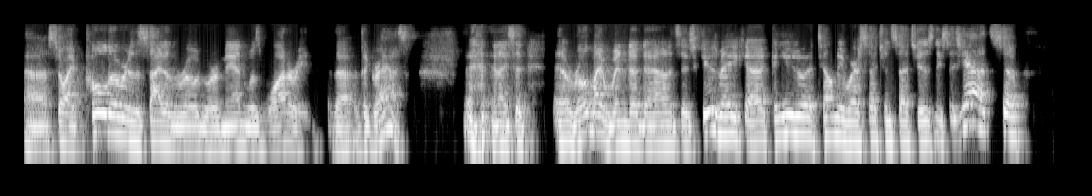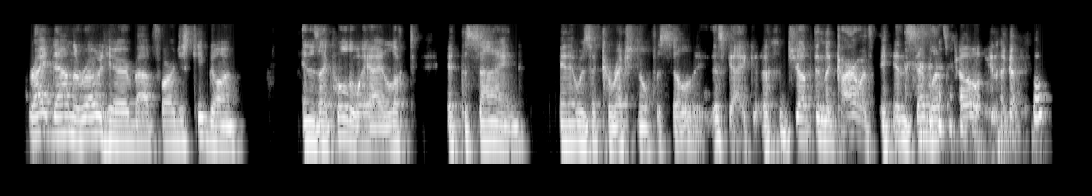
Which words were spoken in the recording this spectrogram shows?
Uh, so I pulled over to the side of the road where a man was watering the, the grass. and I said, I rolled my window down and said, excuse me, uh, can you uh, tell me where such and such is? And he says, yeah, it's uh, right down the road here about four, just keep going. And as I pulled away, I looked at the sign and it was a correctional facility. This guy jumped in the car with me and said, "Let's go." And I go, oh.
